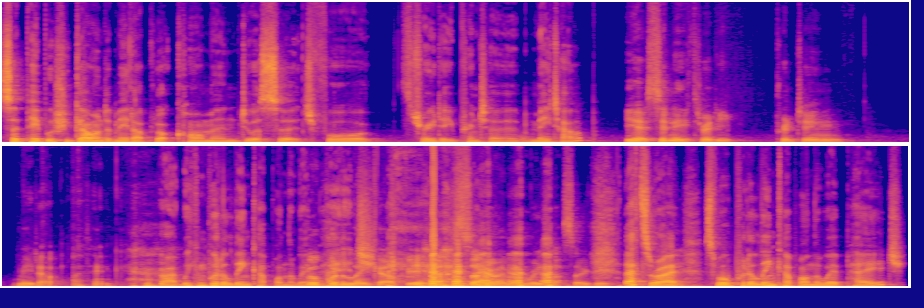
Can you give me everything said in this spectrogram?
So, people should go onto meetup.com and do a search for 3D printer meetup. yeah, Sydney 3D printing meetup. I think Right, we can put a link up on the webpage. we'll put a link up. Yeah, sorry, my memory's not so good. That's all right. So we'll put a link up on the webpage.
